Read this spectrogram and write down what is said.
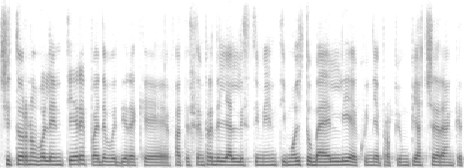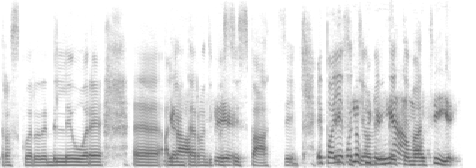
ci torno volentieri e poi devo dire che fate sempre degli allestimenti molto belli e quindi è proprio un piacere anche trascorrere delle ore eh, all'interno di questi spazi. E poi e effettivamente... Teniamo, temati- sì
